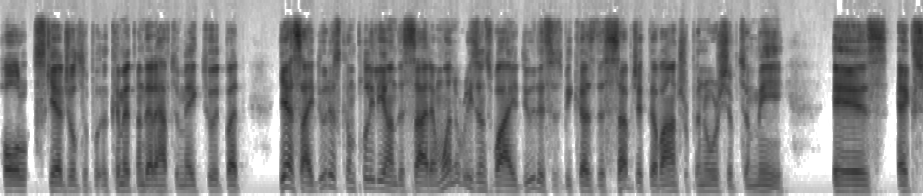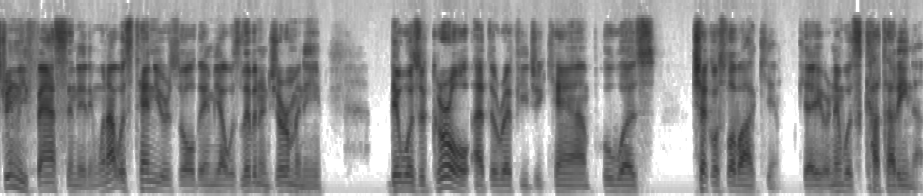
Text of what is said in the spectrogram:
whole schedule to put a commitment that I have to make to it. But yes, I do this completely on the side. And one of the reasons why I do this is because the subject of entrepreneurship to me is extremely fascinating. When I was 10 years old, Amy, I was living in Germany. There was a girl at the refugee camp who was Czechoslovakian. Okay, her name was Katarina.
